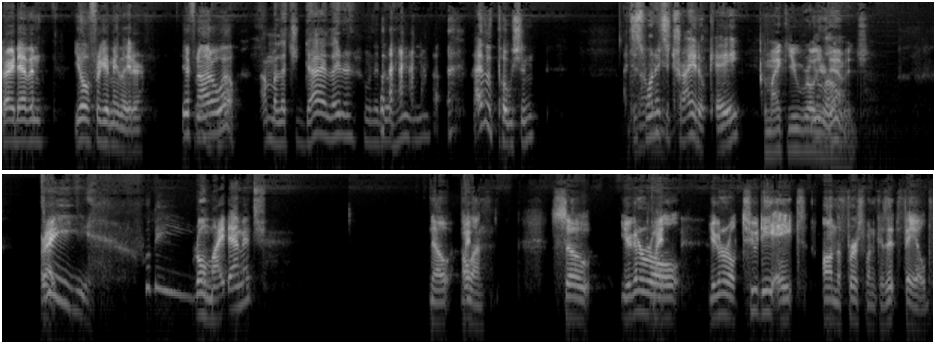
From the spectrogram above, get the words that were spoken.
Sorry, Devin. You'll forgive me later. If not, oh well. I'm gonna let you die later when I don't hit you. I have a potion. I just Not wanted when to try it. Okay. So, Mike, you roll You your alone. damage. All right. Three. Whoopee. Roll my damage. No, My- hold on. So you're gonna roll you're gonna roll two d eight on the first one because it failed.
